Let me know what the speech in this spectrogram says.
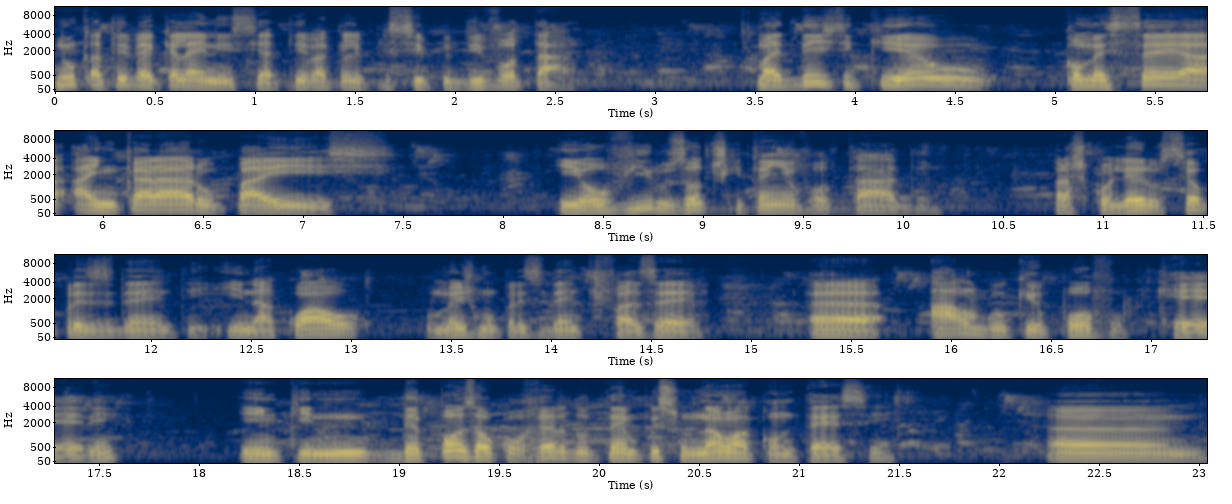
nunca tive aquela iniciativa, aquele princípio de votar. Mas desde que eu comecei a, encarar o país e ouvir os outros que tenham votado para escolher o seu presidente e na qual o mesmo presidente fazer uh, algo que o povo quer, em que depois, ao correr do tempo, isso não acontece, uh,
